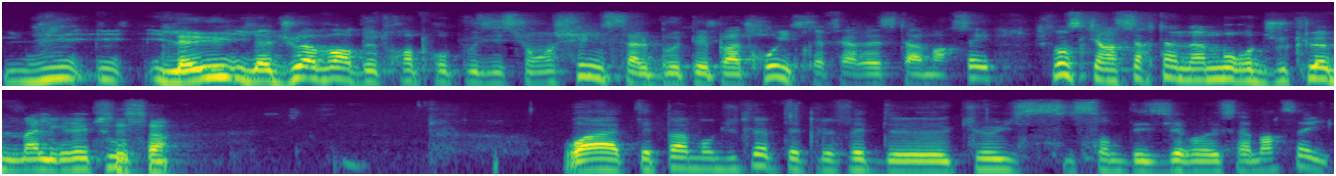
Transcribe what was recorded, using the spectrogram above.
lui, il, il a eu, il a dû avoir deux trois propositions en Chine, ça le bottait pas trop, il préfère rester à Marseille. Je pense qu'il y a un certain amour du club malgré tout. C'est ça. Ouais, peut-être pas monde du club, peut-être le fait de qu'ils se sentent désireux à Marseille.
